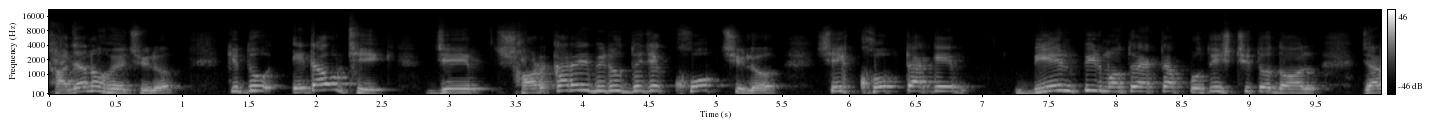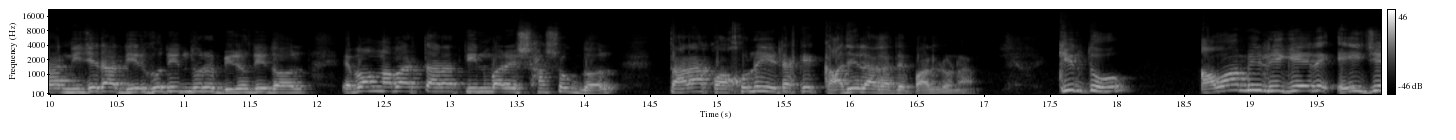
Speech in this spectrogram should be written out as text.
সাজানো হয়েছিল, কিন্তু এটাও ঠিক যে সরকারের বিরুদ্ধে যে ক্ষোভ ছিল, সেই ক্ষোভটাকে বিএনপির মতো একটা প্রতিষ্ঠিত দল, যারা নিজেরা দীর্ঘদিন ধরে বিরোধী দল এবং আবার তারা তিনবারের শাসক দল, তারা কখনোই এটাকে কাজে লাগাতে পারল না। কিন্তু আওয়ামী লীগের এই যে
